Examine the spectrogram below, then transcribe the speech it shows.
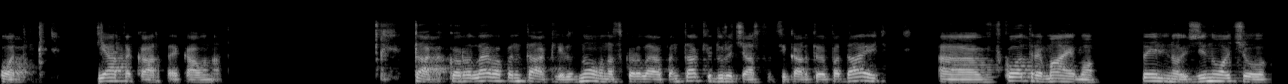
От, п'ята карта, яка у нас. Так, королева Пентаклів. Знову у нас королева Пентаклів. Дуже часто ці карти випадають. Вкотре маємо сильну жіночу,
